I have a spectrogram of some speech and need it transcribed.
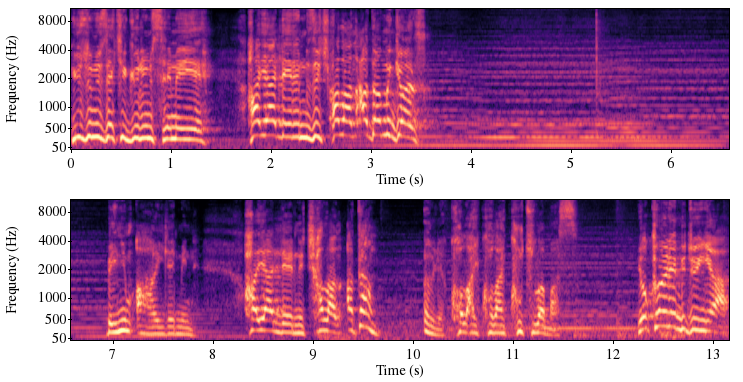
Yüzümüzdeki gülümsemeyi, hayallerimizi çalan adamı gör. Benim ailemin hayallerini çalan adam öyle kolay kolay kurtulamaz. Yok öyle bir dünya.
